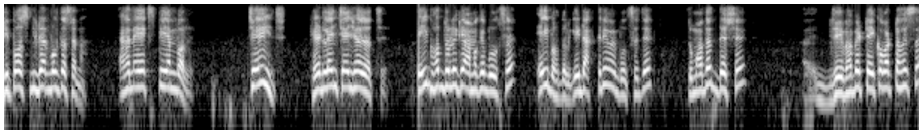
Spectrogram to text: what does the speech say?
ডিপোজ লিডার বলতেছে না। এখন এক্সপিএম বলে। চেঞ্জ হেডলাইন চেঞ্জ হয়ে যাচ্ছে। এই ভদ্রলোকে আমাকে বলছে এই ভদ্রলোক এই ডাক্তারই আমাকে বলছে যে তোমাদের দেশে যেভাবে টেক ওভারটা হয়েছে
